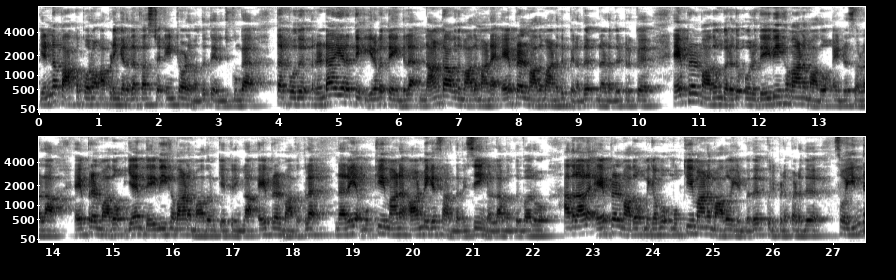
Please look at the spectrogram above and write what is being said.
என்ன பார்க்க போகிறோம் அப்படிங்கிறத ஃபஸ்ட்டு இன்ட்ரோவில் வந்து தெரிஞ்சுக்குங்க. தற்போது ரெண்டாயிரத்தி இருபத்தைந்தில் நான்காவது மாதமான ஏப்ரல் மாதமானது பிறந்து நடந்துட்டுருக்கு. ஏப்ரல் மாதங்கிறது ஒரு தெய்வீகமான மாதம் என்று சொல்லலாம். ஏப்ரல் மாதம் ஏன் தெய்வீகமான மாதம்னு கேட்குறீங்களா? ஏப்ரல் மாதத்தில் நிறைய முக்கியமான ஆன்மீக சார்ந்த விஷயங்கள்லாம் வந்து வரும். அதனால் ஏப்ரல் மாதம் மிகவும் முக்கியமான மாதம் என்பது குறிப்பிடப்படுது. ஸோ இந்த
